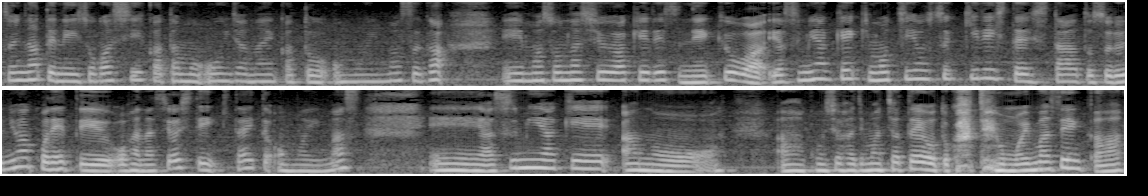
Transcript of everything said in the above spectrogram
末になってね、忙しい方も多いんじゃないかと思いますが、えー、まあそんな週明けですね、今日は休み明け気持ちをすっきりしてスタートするにはこれというお話をしていきたいと思います。えー、休み明け、あのああ今週始まっちゃったよとかって思いませんか？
